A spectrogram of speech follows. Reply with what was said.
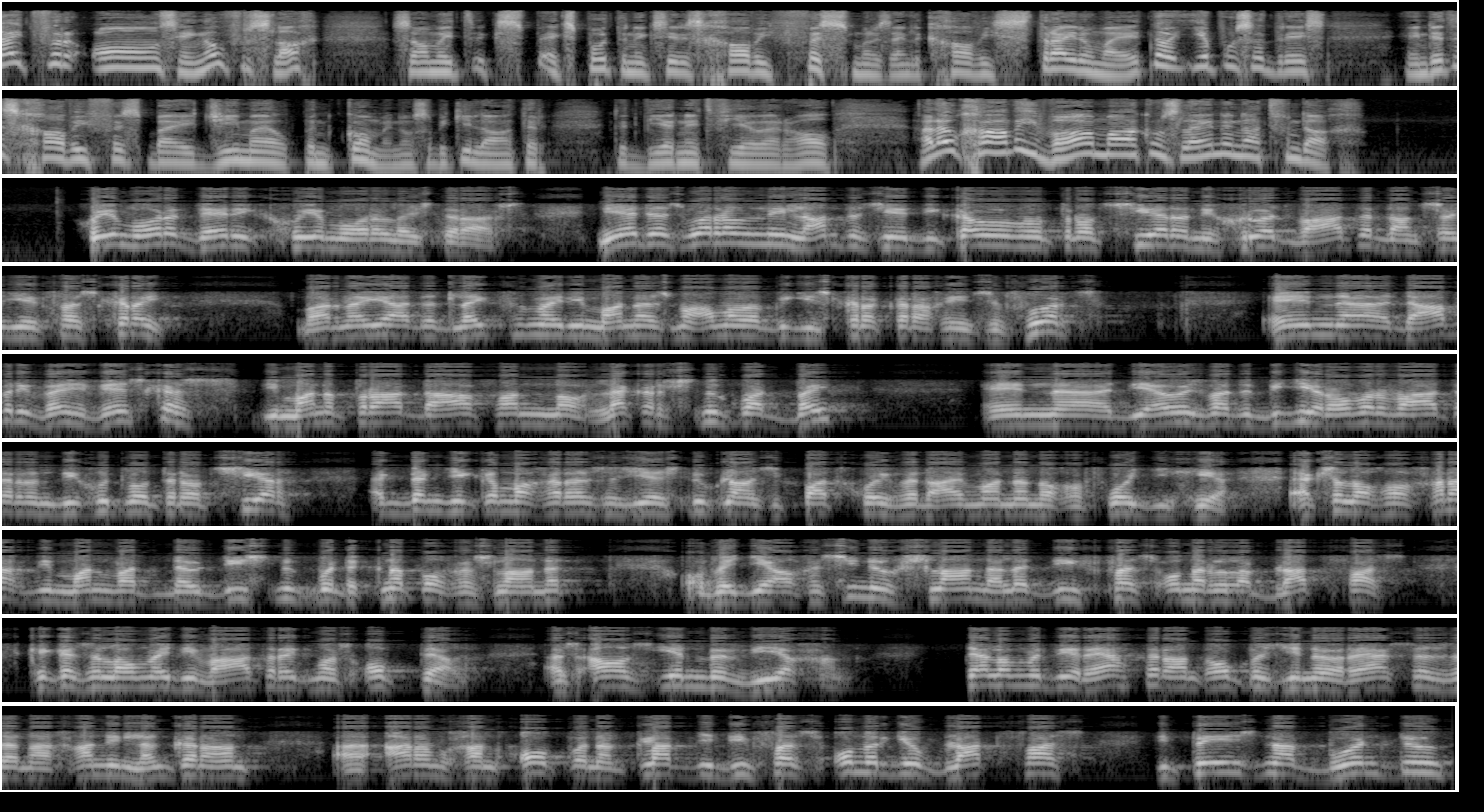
tyd vir ons hengelverslag saam met ek spot en ek sê dis Gawie vis, maar dis eintlik Gawie stryd om my. Het nou 'n e-posadres en dit is gawievis@gmail.com en ons 'n bietjie later dit weer net vir jou herhaal. Hallo Gawie, waar maak ons lyne nat vandag? Goeiemôre Derrick, goeiemôre luisteraars. Nee, dis oral in die land as jy die koue wil trotseer in die groot water, dan sal jy vis kry. Maar nou ja, dit lyk vir my die manne is maar almal 'n bietjie skrikkerig en so voort. En uh, daar by die Weskus, die manne praat daarvan nog lekker snoek wat byt. En uh, die ouens wat 'n bietjie robberwater en die goed wil trotseer. Ek dink jy kan maar gerus as jy 'n snoek langs die pad gooi vir daai manne nog 'n voetjie gee. Ek sal nogal graag die man wat nou die snoek met 'n knippel geslaan het of het jy al gesien hoe slaan hulle die vis onder hulle blad vas? Kyk as hulle hom uit die water uit mos optel, is als een beweging tel hom met die regterhand op as jy nou regs is en dan gaan die linkerhand uh, arm gaan op en dan klap jy die vis onder jou blad vas, die pens na boontoe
